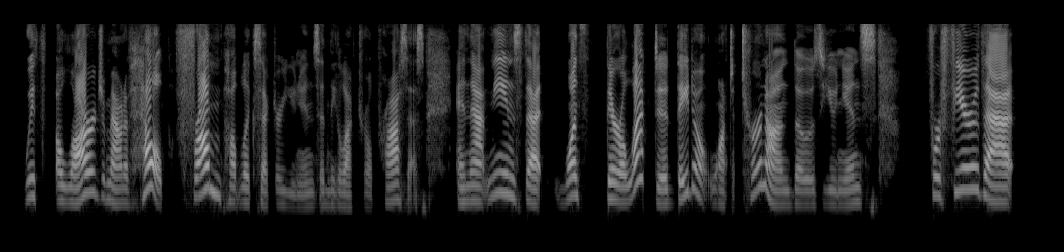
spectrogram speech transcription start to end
with a large amount of help from public sector unions in the electoral process. And that means that once they're elected, they don't want to turn on those unions for fear that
